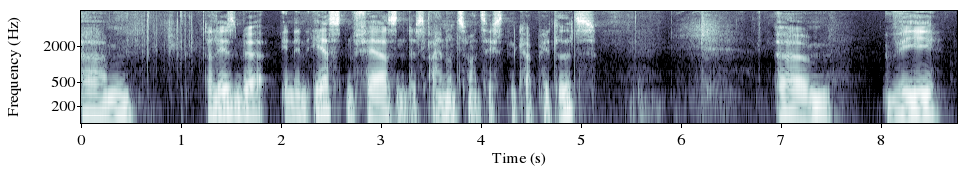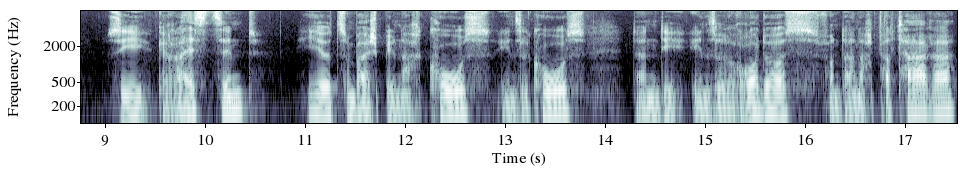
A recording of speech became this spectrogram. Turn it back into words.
Ähm, da lesen wir in den ersten Versen des 21. Kapitels, ähm, wie sie gereist sind. Hier zum Beispiel nach Kos, Insel Kos, dann die Insel Rhodos, von da nach Patara.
